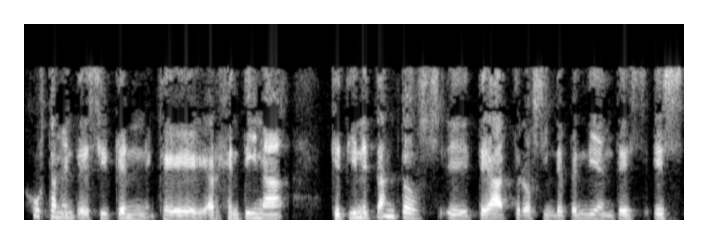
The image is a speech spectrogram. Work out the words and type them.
justamente decir que, que Argentina que tiene tantos eh, teatros independientes, es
